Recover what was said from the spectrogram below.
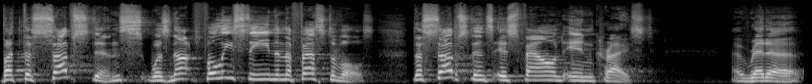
but the substance was not fully seen in the festivals. The substance is found in Christ. I read a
